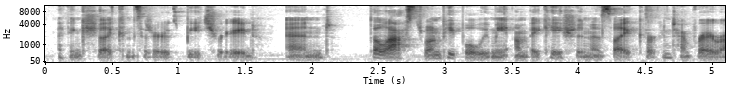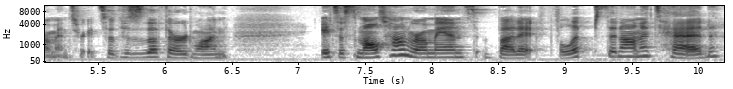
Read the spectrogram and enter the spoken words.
I think she like considers Beach Read and the last one, People We Meet on Vacation, is like her contemporary romance read. So this is the third one. It's a small town romance, but it flips it on its head.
